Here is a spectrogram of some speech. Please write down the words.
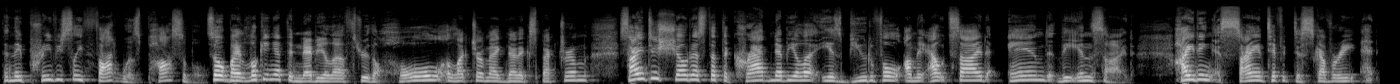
than they previously thought was possible. So by looking at the nebula through the whole electromagnetic spectrum, scientists showed us that the Crab Nebula is beautiful on the outside and the inside, hiding a scientific discovery at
